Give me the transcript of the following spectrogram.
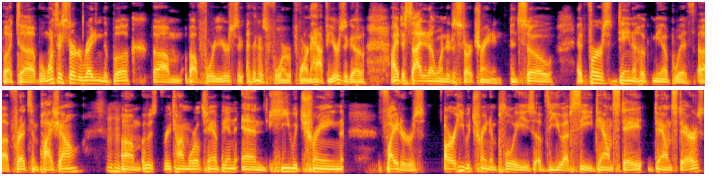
but uh, but once i started writing the book um, about four years i think it was four four and a half years ago i decided i wanted to start training and so at first dana hooked me up with uh, fred Paixão, Mhm. um, who's three-time world champion and he would train fighters or he would train employees of the UFC downstate downstairs.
